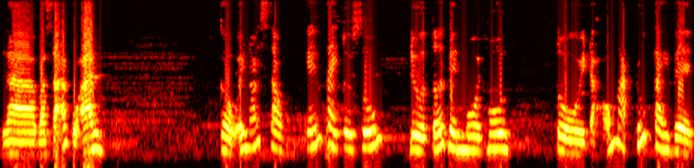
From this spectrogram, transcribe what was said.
là bà xã của anh. Cậu ấy nói xong, kéo tay tôi xuống, đưa tới bên môi hôn. Tôi đỏ mặt rút tay về,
